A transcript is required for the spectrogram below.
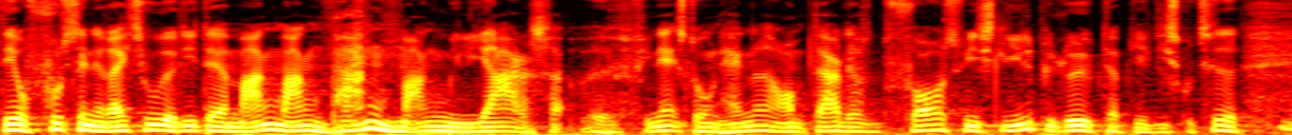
Det er jo fuldstændig rigtigt ud af de der mange, mange, mange, mange milliarder, øh, finansloven handler om. Der er det forholdsvis lille beløb, der bliver diskuteret. Mm.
